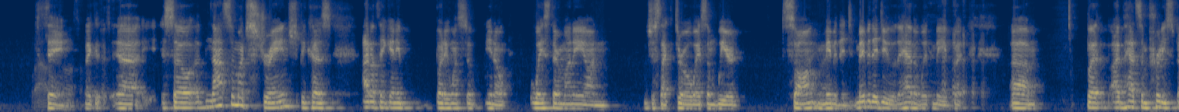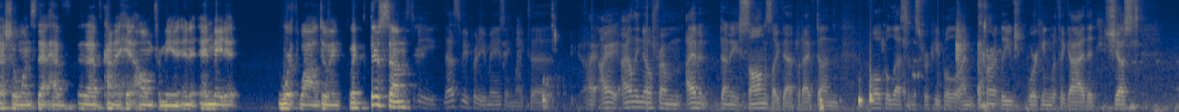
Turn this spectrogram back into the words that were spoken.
thing. awesome. Like, uh, so not so much strange because I don't think anybody wants to, you know, waste their money on just like throw away some weird song. Maybe they maybe they do. They haven't with me, but um, but I've had some pretty special ones that have that have kind of hit home for me and and made it worthwhile doing. Like there's some has to be that has to be pretty amazing. Like to, I, I I only know from I haven't done any songs like that, but I've done vocal lessons for people. I'm currently working with a guy that just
